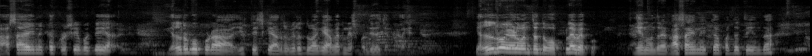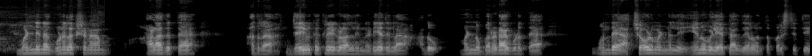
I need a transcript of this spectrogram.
ರಾಸಾಯನಿಕ ಕೃಷಿ ಬಗ್ಗೆ ಎಲ್ರಿಗೂ ಕೂಡ ಇತ್ತೀಚೆಗೆ ಅದ್ರ ವಿರುದ್ಧವಾಗಿ ಅವೇರ್ನೆಸ್ ಬಂದಿದೆ ಜನಗಳಿಗೆ. ಎಲ್ಲರೂ ಹೇಳುವಂಥದ್ದು ಒಪ್ಪಲೇಬೇಕು ಏನು ಅಂದರೆ ರಾಸಾಯನಿಕ ಪದ್ಧತಿಯಿಂದ ಮಣ್ಣಿನ ಗುಣಲಕ್ಷಣ ಹಾಳಾಗುತ್ತೆ. ಅದರ ಜೈವಿಕ ಕ್ರಿಯೆಗಳು ಅಲ್ಲಿ ನಡೆಯೋದಿಲ್ಲ. ಅದು ಮಣ್ಣು ಬರಡಾಗ್ಬಿಡುತ್ತೆ. ಮುಂದೆ ಆ ಚೌಳು ಮಣ್ಣಲ್ಲಿ ಏನೂ ಬೆಳೆಯೋಕ್ಕಾಗದೆ ಇರುವಂಥ ಪರಿಸ್ಥಿತಿ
